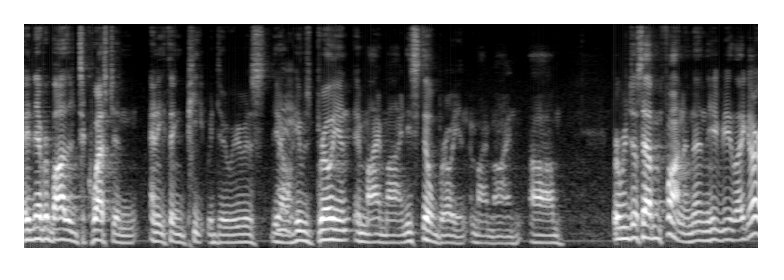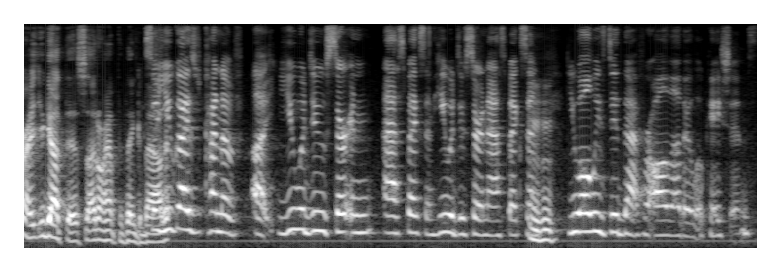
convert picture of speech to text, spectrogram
I never bothered to question anything Pete would do. He was, you know, Right. he was brilliant in my mind. He's still brilliant in my mind. Um, but we're just having fun, and then he'd be like, "All right, you got this. I don't have to think about so it." So you guys kind of uh, you would do certain aspects and he would do certain aspects and Mm-hmm. you always did that for all the other locations.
